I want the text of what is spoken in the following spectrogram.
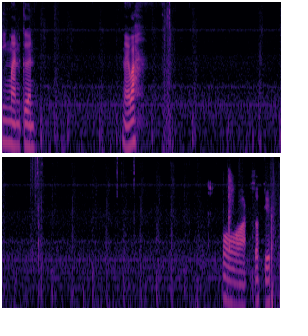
ยิงมันเกิน ไหนวะ ปอด subject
